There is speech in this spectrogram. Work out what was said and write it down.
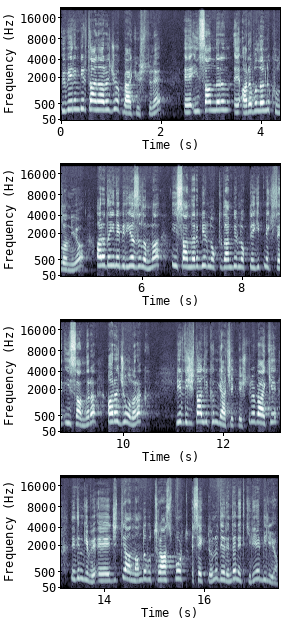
Uber'in bir tane aracı yok belki üstüne. E, insanların e, arabalarını kullanıyor. Arada yine bir yazılımla insanları bir noktadan bir noktaya gitmek isteyen insanlara aracı olarak bir dijital yıkım gerçekleştiriyor. Belki dediğim gibi e, ciddi anlamda bu transport sektörünü derinden etkileyebiliyor.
